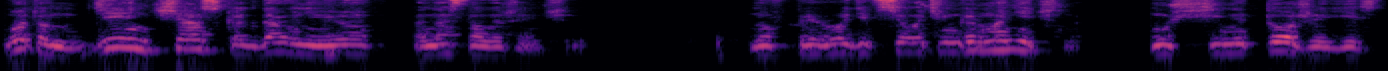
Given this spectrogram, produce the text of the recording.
Вот он день, час, когда у нее она стала женщиной. Но в природе все очень гармонично. Мужчины тоже есть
